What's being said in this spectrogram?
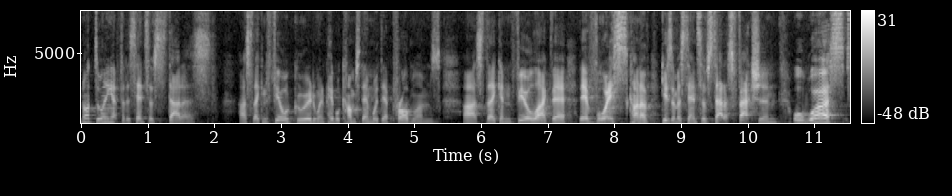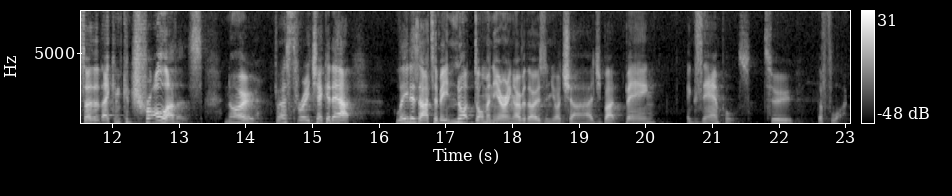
not doing it for the sense of status, uh, so they can feel good when people come to them with their problems, uh, so they can feel like their, their voice kind of gives them a sense of satisfaction, or worse, so that they can control others. No. Verse 3, check it out. Leaders are to be not domineering over those in your charge, but being examples to the flock.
